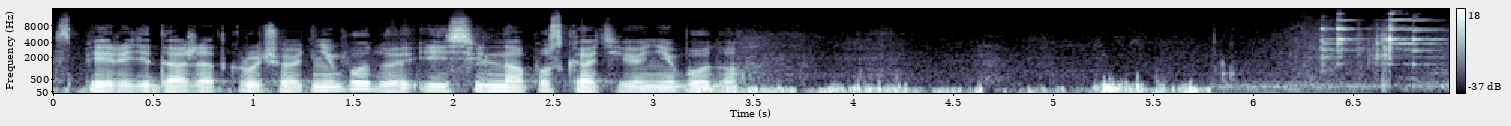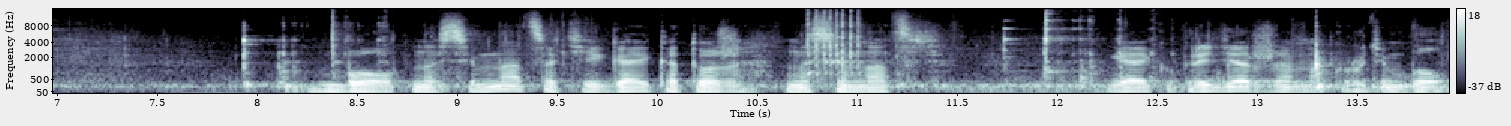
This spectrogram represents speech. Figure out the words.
Спереди даже откручивать не буду и сильно опускать ее не буду. Болт на 17 и гайка тоже на 17. Гайку придерживаем, окрутим болт.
